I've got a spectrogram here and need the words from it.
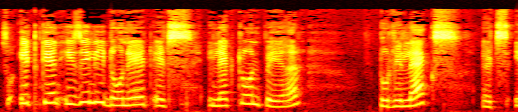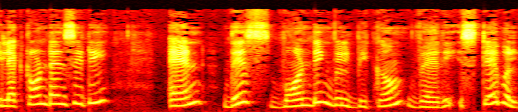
So it can easily donate its electron pair to relax its electron density and this bonding will become very stable.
